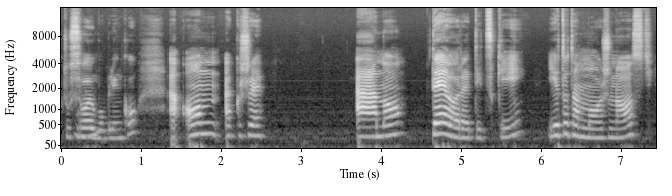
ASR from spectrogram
tú svoju mm. bublinku. A on akože, áno, teoreticky je to tam možnosť,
